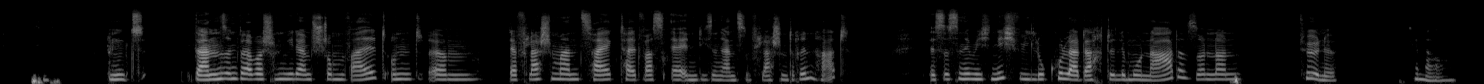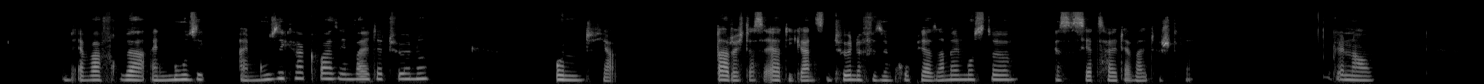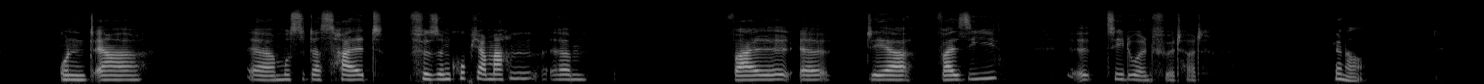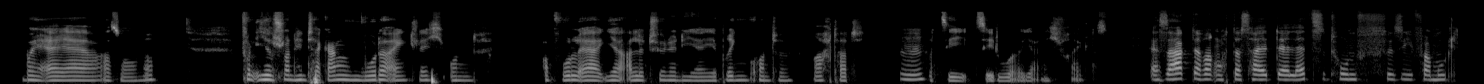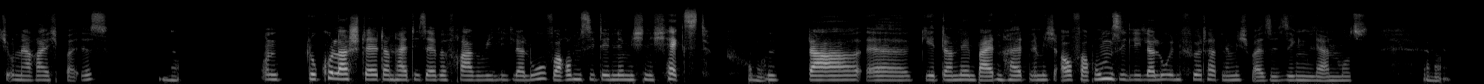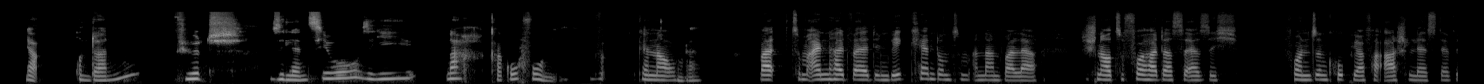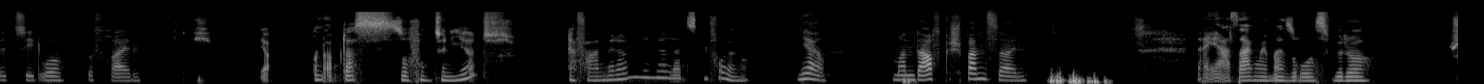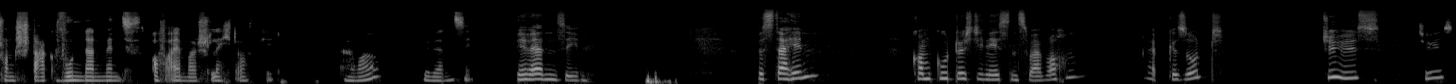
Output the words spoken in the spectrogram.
Und dann sind wir aber schon wieder im stummen Wald und ähm, der Flaschenmann zeigt halt, was er in diesen ganzen Flaschen drin hat. Es ist nämlich nicht, wie Locula dachte, Limonade, sondern Töne. Genau. Und er war früher ein Musik, ein Musiker quasi im Wald der Töne. Und ja, dadurch, dass er die ganzen Töne für Synkopia sammeln musste, ist es jetzt halt der Wald der Stille. Genau. Und er, er musste das halt für Synkopia machen, ähm, weil äh, der, weil sie äh, Cedur entführt hat. Genau. Weil er ja, also, ne, von ihr schon hintergangen wurde eigentlich und obwohl er ihr alle Töne, die er ihr bringen konnte, gebracht hat, Mhm. hat sie C-Dur ja nicht freigelassen. Er sagt aber auch, dass halt der letzte Ton für sie vermutlich unerreichbar ist. Ja. Und Lukula stellt dann halt dieselbe Frage wie Lilalu, warum sie den nämlich nicht hext. Genau. Und da äh, geht dann den beiden halt nämlich auf, warum sie Lilalu entführt hat, nämlich weil sie singen lernen muss. Genau. Ja. Und dann führt Silencio sie nach Kakophonien, Genau. oder? Weil, zum einen halt, weil er den Weg kennt und zum anderen, weil er die Schnauze voll hat, dass er sich von Synkopia verarschen lässt. Er will Cedur befreien. Und ob das so funktioniert, erfahren wir dann in der letzten Folge. Ja, man darf gespannt sein. Naja, sagen wir mal so, es würde schon stark wundern, wenn es auf einmal schlecht ausgeht. Aber wir werden sehen. Wir werden sehen. Bis dahin, kommt gut durch die nächsten zwei Wochen. Bleibt gesund. Tschüss. Tschüss.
